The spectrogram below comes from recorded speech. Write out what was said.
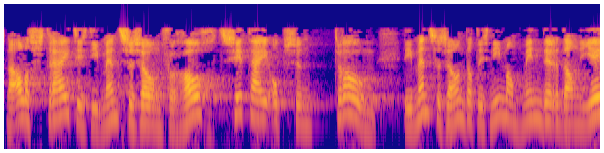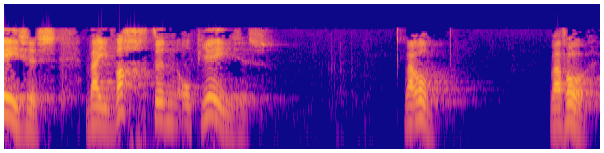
Na alle strijd is die mensenzoon verhoogd, zit hij op zijn troon. Die mensenzoon, dat is niemand minder dan Jezus. Wij wachten op Jezus. Waarom? Waarvoor?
